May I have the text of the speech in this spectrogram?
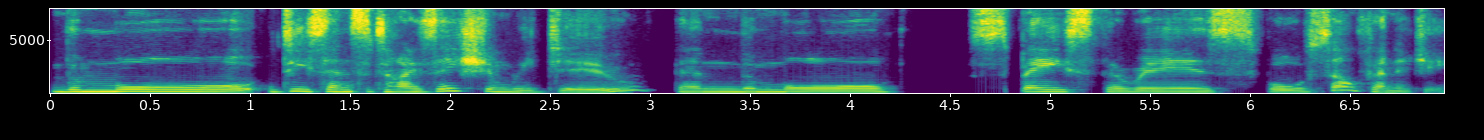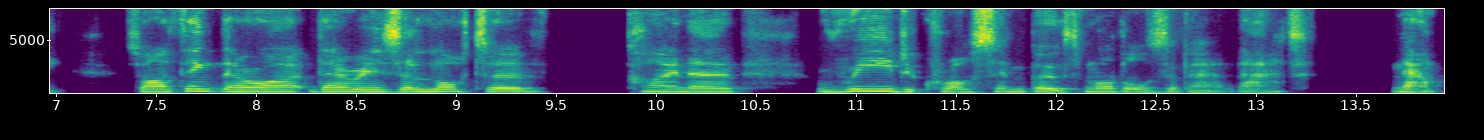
the more desensitization we do, then the more space there is for self energy. So I think there are there is a lot of kind of read across in both models about that. Now,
